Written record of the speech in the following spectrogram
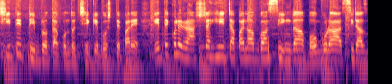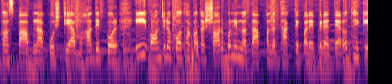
শীতের তীব্রতা কিন্তু ঝেঁকে বসতে পারে। এতে করে রাজশাহী, চাঁপাইনবগঞ্জ, সিংড়া, বগুড়া, সিরাজগঞ্জ, পাবনা, কুষ্টিয়া, মহাদেবপুর এই অঞ্চলে কোথাও কোথাও সর্বনিম্ন তাপমাত্রা থাকতে পারে প্রায় তেরো থেকে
